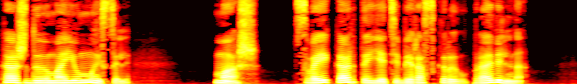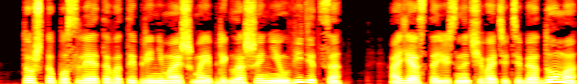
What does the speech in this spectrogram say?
каждую мою мысль. «Маш, свои карты я тебе раскрыл, правильно? То, что после этого ты принимаешь мои приглашения увидеться, а я остаюсь ночевать у тебя дома,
